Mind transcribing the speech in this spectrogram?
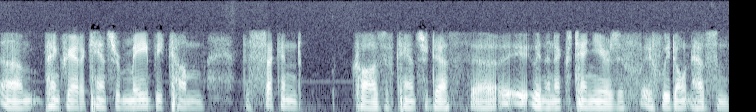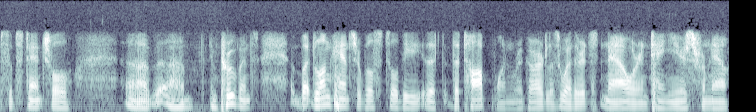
um, pancreatic cancer may become the second cause of cancer death uh, in the next 10 years if, if we don't have some substantial improvements. But lung cancer will still be the, the, top one, regardless whether it's now or in 10 years from now.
